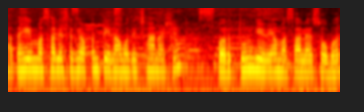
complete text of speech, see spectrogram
आता हे मसाले सगळे आपण तेलामध्ये छान असे परतून घेऊया मसाल्यासोबत.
